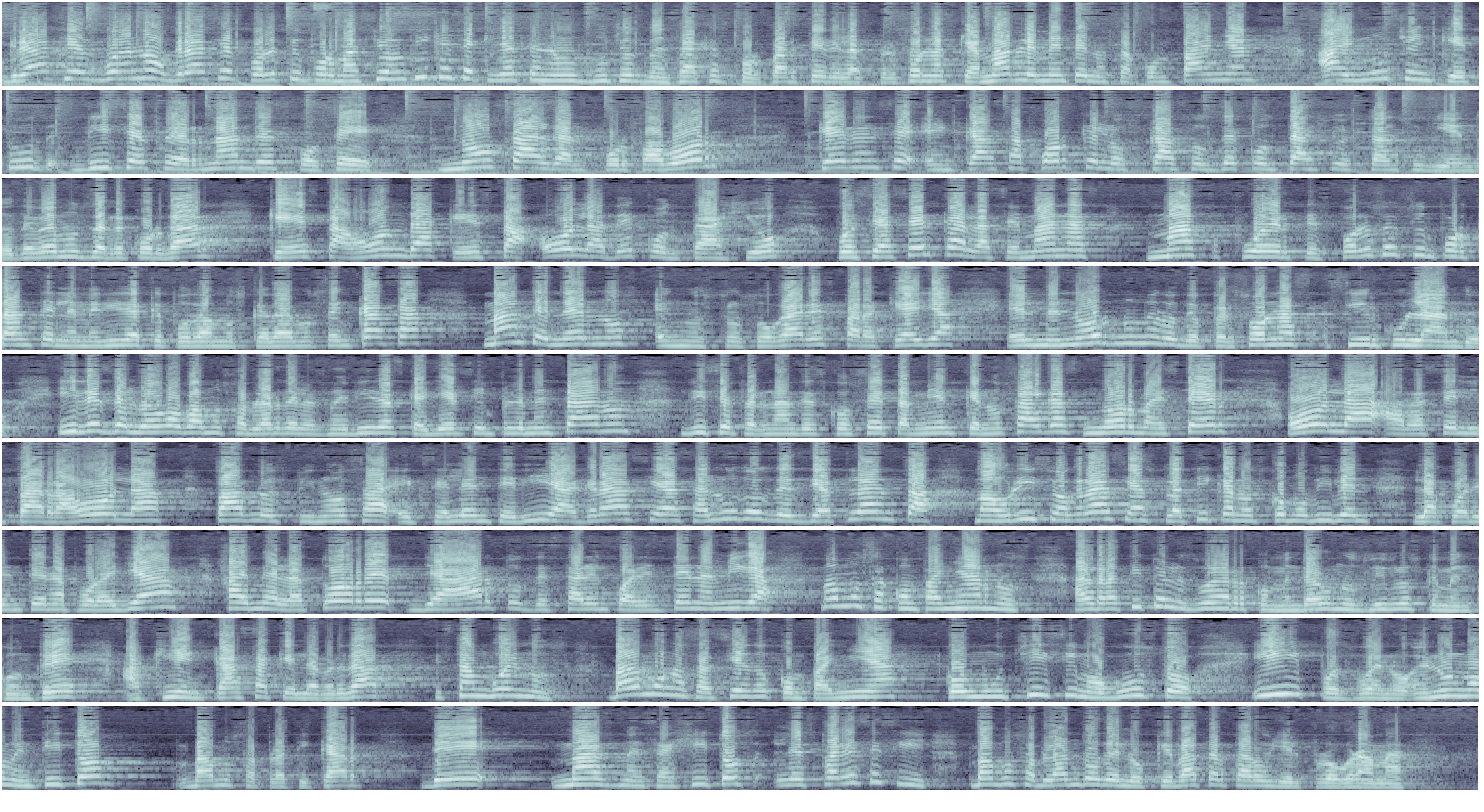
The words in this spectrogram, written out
Gracias, bueno, gracias por esta información. Fíjense que ya tenemos muchos mensajes por parte de las personas que amablemente nos acompañan. Hay mucha inquietud, dice Fernández José. No salgan, por favor quédense en casa porque los casos de contagio están subiendo. Debemos de recordar que esta onda, que esta ola de contagio, pues se acerca a las semanas más fuertes. Por eso es importante en la medida que podamos quedarnos en casa, mantenernos en nuestros hogares para que haya el menor número de personas circulando. Y desde luego vamos a hablar de las medidas que ayer se implementaron. Dice Fernández José también que no salgas. Norma Esther, hola. Araceli Parra, hola. Pablo Espinosa, excelente día. Gracias. Saludos desde Atlanta. Mauricio, gracias. Platícanos cómo viven la cuarentena por allá. Jaime a la Torre, ya hartos de estar en cuarentena, amiga. Vamos a acompañarnos. Al ratito les voy a recomendar unos libros que me encontré aquí en casa que la verdad están buenos. Vámonos haciendo compañía con muchísimo gusto. Y pues bueno, en un momentito vamos a platicar de más mensajitos. ¿Les parece si vamos hablando de lo que va a tratar hoy el programa?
